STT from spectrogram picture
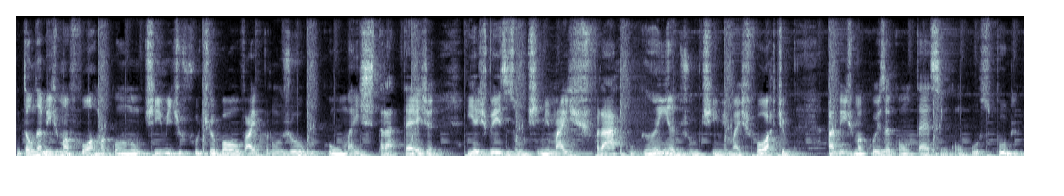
Então, da mesma forma, quando um time de futebol vai para um jogo com uma estratégia e às vezes um time mais fraco ganha de um time mais forte, a mesma coisa acontece em concurso público.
